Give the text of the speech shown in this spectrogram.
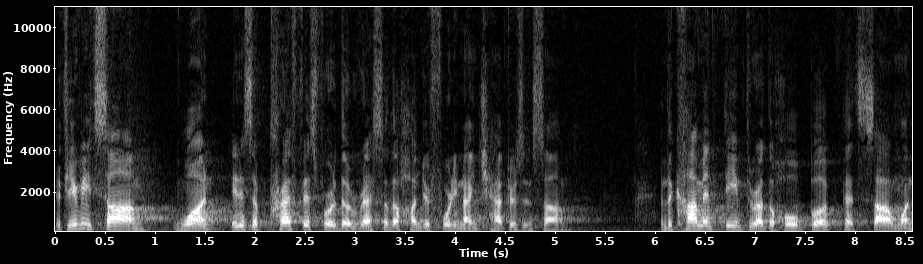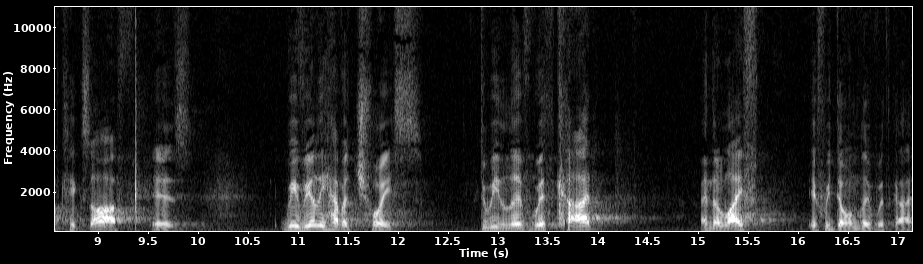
If you read Psalm 1, it is a preface for the rest of the 149 chapters in Psalm. And the common theme throughout the whole book that Psalm 1 kicks off is we really have a choice. Do we live with God and the life if we don't live with God?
